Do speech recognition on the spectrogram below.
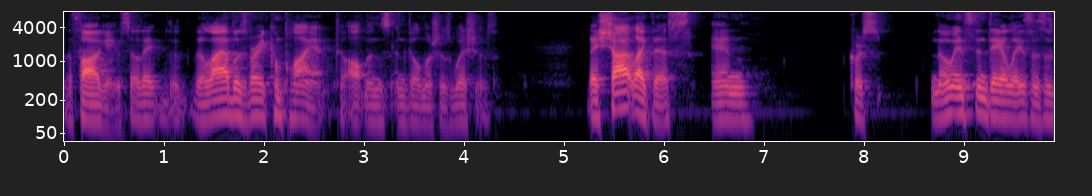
the fogging. So they the, the, lab was very compliant to Altman's and Vilmos's wishes. They shot like this, and of course, no instant dailies. This is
